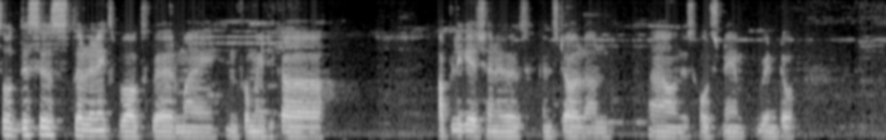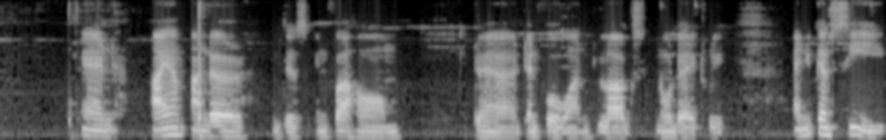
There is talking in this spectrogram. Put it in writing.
So this is the Linux box where my Informatica application is installed on, uh, on this hostname window. And I am under this infahome uh, 1041 logs node directory. And you can see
